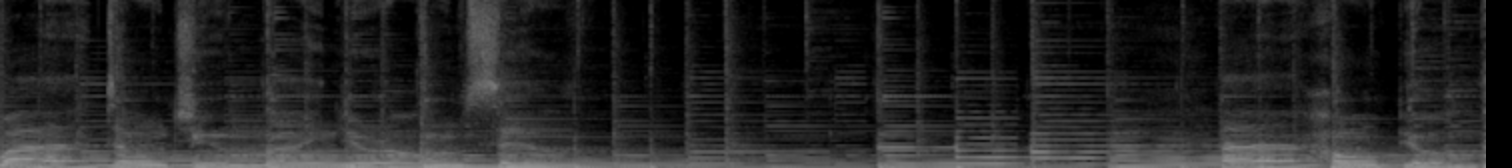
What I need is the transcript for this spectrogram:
Why don't you mind your own self? I hope you're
